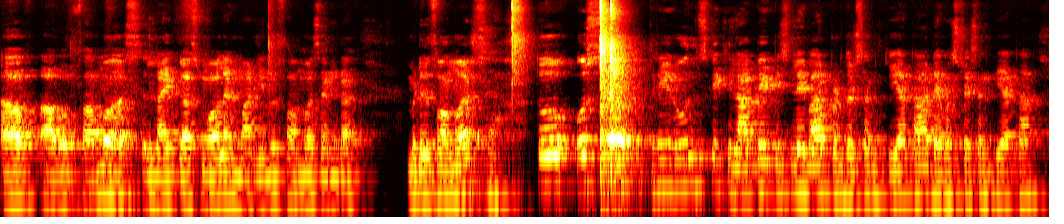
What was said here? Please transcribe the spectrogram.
our farmers like small and marginal farmers and middle farmers तो उस थ्री रूल्स के खिलाफ भी पिछले बार प्रदर्शन किया था डेमोस्ट्रेशन किया था।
